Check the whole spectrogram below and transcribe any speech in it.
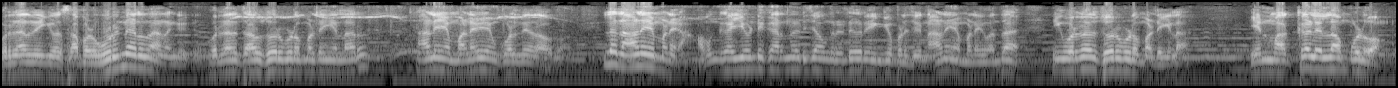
ஒரு நேரம் நீங்க சாப்பாடு ஒரு நேரம் தான் நான் கேட்கிறேன். ஒரு நேரம் சாப்பிட சோறு போட மாட்டீங்க எல்லாரும். நானே என் மனைவி என் குழந்தைய தான் வரும். இல்ல நானே என் மனைவி. அவங்க கையை வண்டி கரண் அடிச்சு அவங்க ரெண்டு பேரும் எங்கேயும் படிச்சு நானே என் மனைவி வந்தால் நீங்கள் ஒரு நேரம் சோறு போட மாட்டீங்களா? என் மக்கள் எல்லாம் போடுவாங்க.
